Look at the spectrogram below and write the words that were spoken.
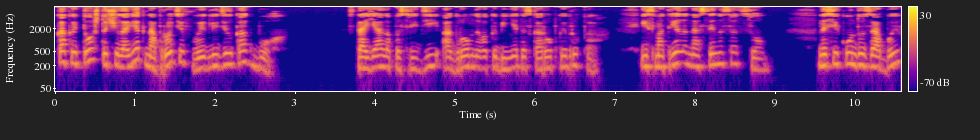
как и то, что человек напротив выглядел как бог. Стояла посреди огромного кабинета с коробкой в руках и смотрела на сына с отцом, на секунду забыв,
